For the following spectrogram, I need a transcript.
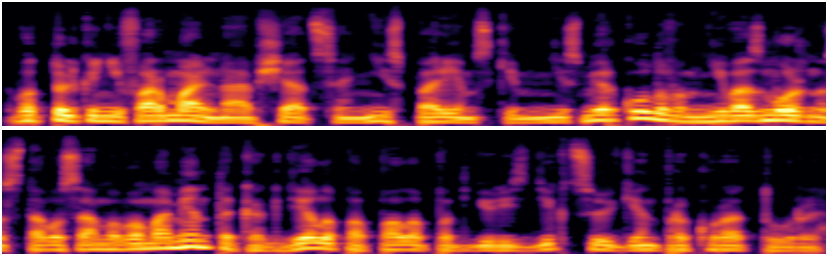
вот только неформально общаться ни с Паремским, ни с Меркуловым невозможно с того самого момента, как дело попало под юрисдикцию генпрокуратуры.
